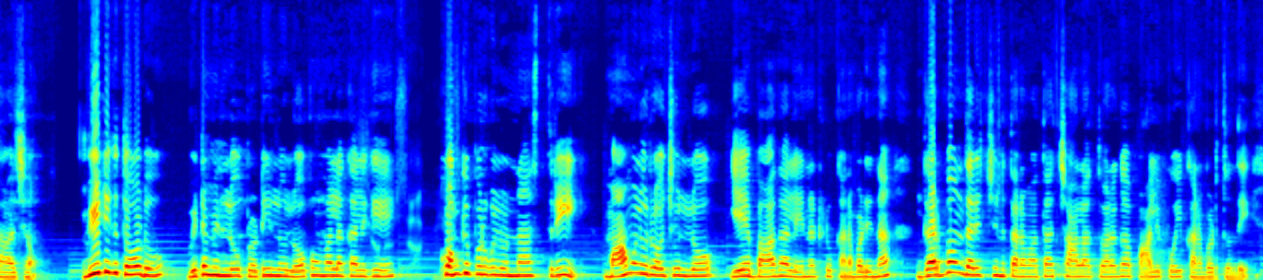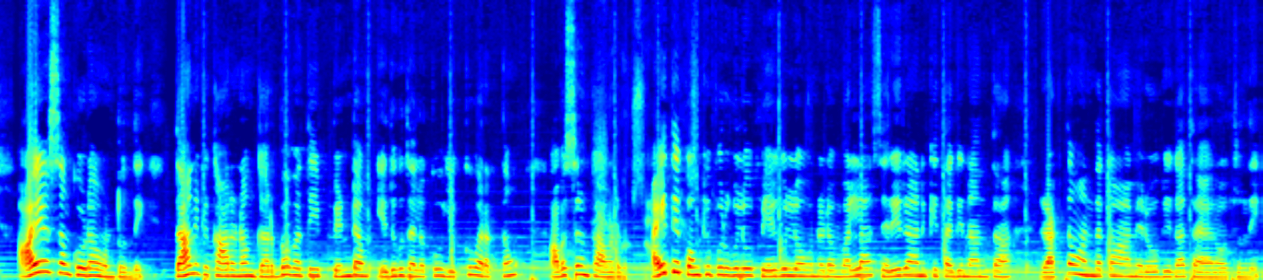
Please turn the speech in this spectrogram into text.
సహజం. వీటికి తోడు విటమిన్లు ప్రోటీన్లు లోపం వల్ల కలిగే కొంకి పురుగులున్న స్త్రీ మామూలు రోజుల్లో ఏ బాధ లేనట్లు కనబడినా గర్భం ధరించిన తర్వాత చాలా త్వరగా పాలిపోయి కనబడుతుంది. ఆయాసం కూడా ఉంటుంది. దానికి కారణం గర్భవతి పిండం ఎదుగుదలకు ఎక్కువ రక్తం అవసరం కావడం. అయితే కొంకి పురుగులు పేగుల్లో ఉండడం వల్ల శరీరానికి తగినంత రక్తం అందక ఆమె రోగిగా తయారవుతుంది.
